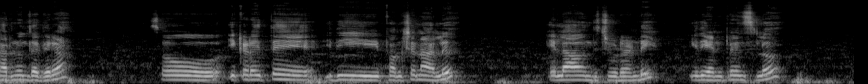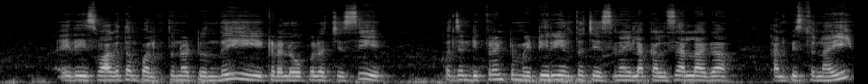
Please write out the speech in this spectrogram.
కర్నూలు దగ్గర. సో ఇక్కడైతే ఇది ఫంక్షన్ హాల్. ఎలా ఉంది చూడండి. ఇది ఎంట్రన్స్లో ఇది స్వాగతం పలుకుతున్నట్టుంది. ఇక్కడ లోపల వచ్చేసి కొంచెం డిఫరెంట్ మెటీరియల్తో చేసిన ఇలా కలశాల్లాగా కనిపిస్తున్నాయి.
